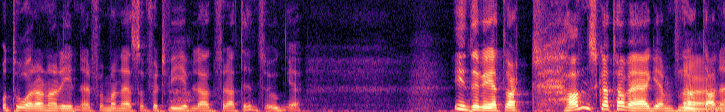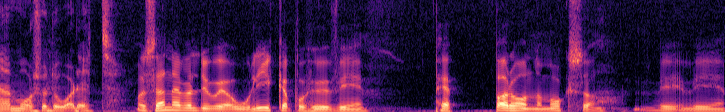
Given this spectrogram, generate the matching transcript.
Och tårarna rinner för man är så förtvivlad för att ens unge inte vet vart han ska ta vägen för Nej. att han är, mår så dåligt. Och sen är väl du och jag olika på hur vi peppar honom också. Vi, vi...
